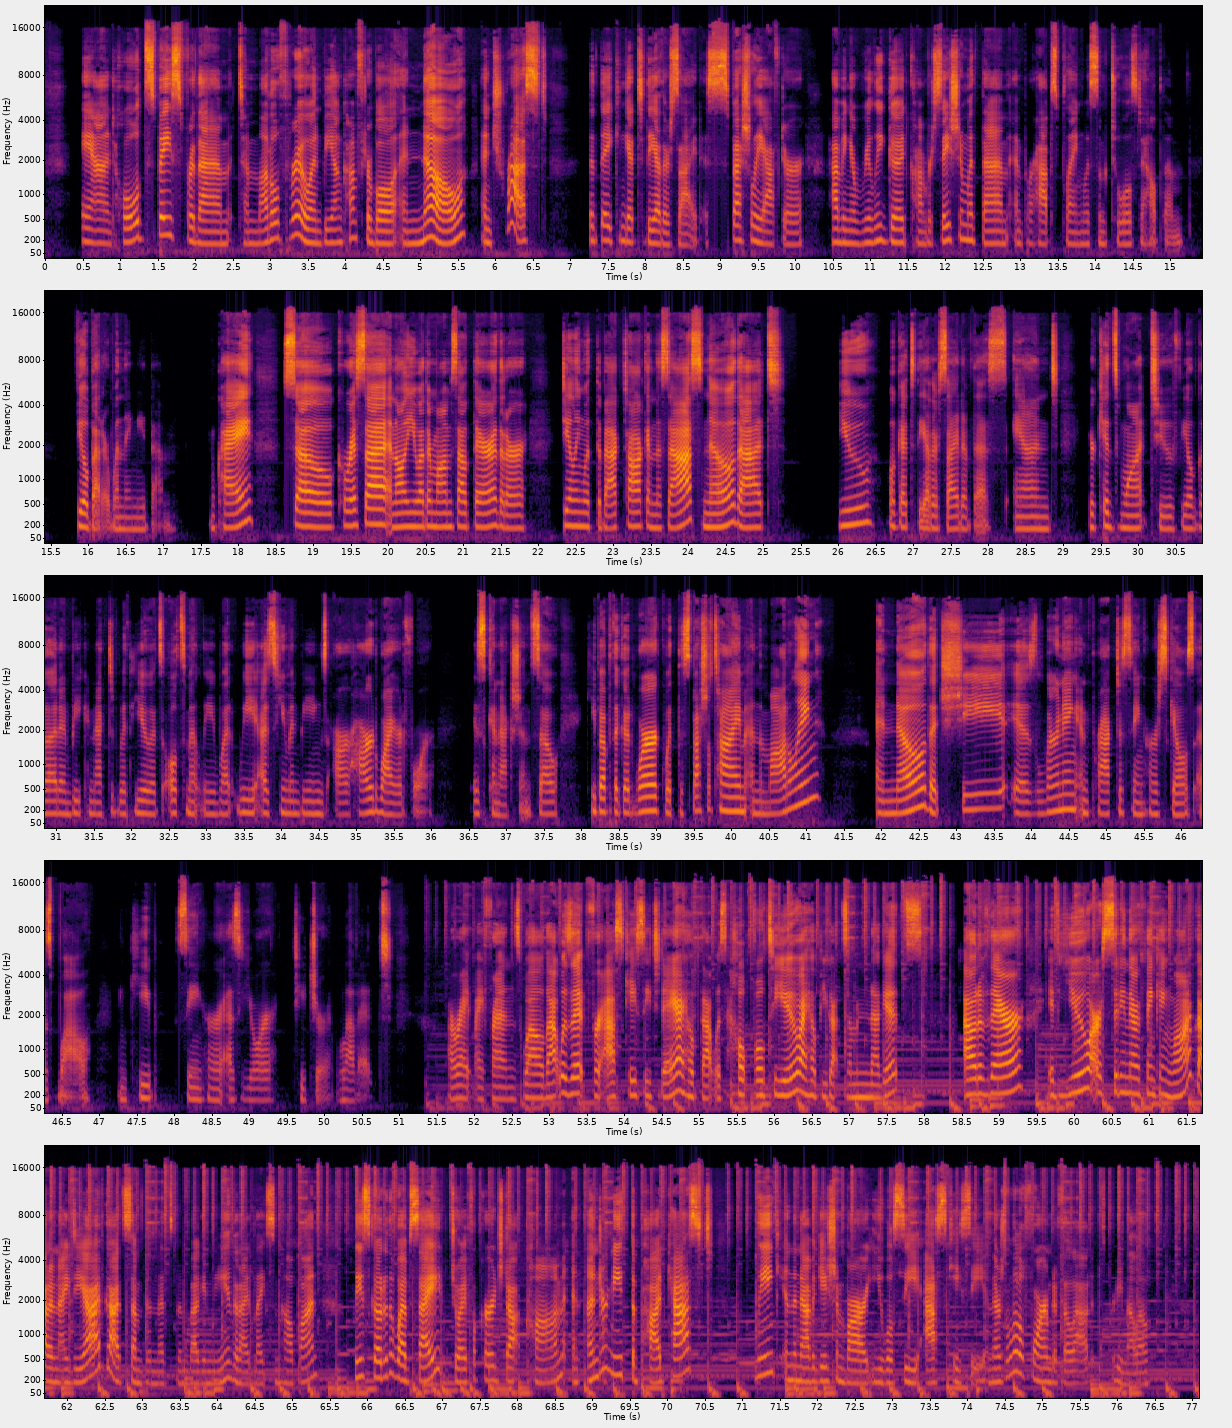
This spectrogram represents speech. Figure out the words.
and hold space for them to muddle through and be uncomfortable and know and trust that they can get to the other side, especially after having a really good conversation with them, and perhaps playing with some tools to help them feel better when they need them. Okay. So, Carissa and all you other moms out there that are dealing with the back talk and the sass, know that you will get to the other side of this and your kids want to feel good and be connected with you. It's ultimately what we as human beings are hardwired for is connection. So Keep up the good work with the special time and the modeling, and know that she is learning and practicing her skills as well. And keep seeing her as your teacher. Love it. All right, my friends. Well, that was it for Ask Casey today. I hope that was helpful to you. I hope you got some nuggets out of there. If you are sitting there thinking, well, I've got an idea, I've got something that's been bugging me that I'd like some help on, please go to the website, joyfulcourage.com, and underneath the podcast link in the navigation bar, you will see Ask Casey. And there's a little form to fill out. It's pretty mellow.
